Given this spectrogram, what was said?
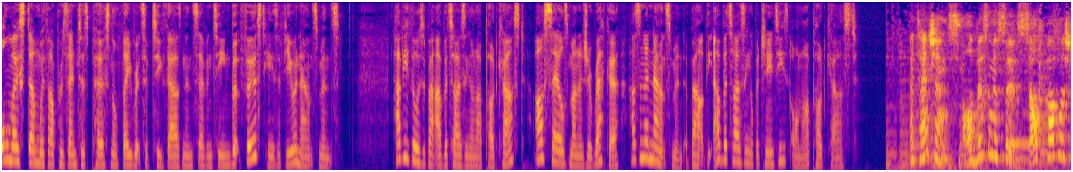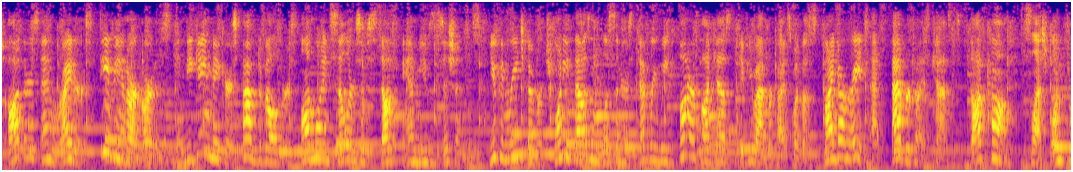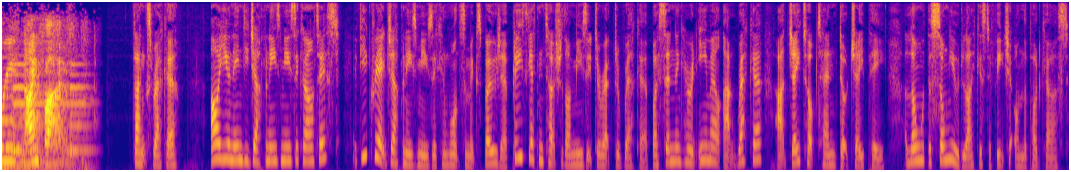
Almost done with our presenters' personal favourites of 2017, but first, here's a few announcements. Have you thought about advertising on our podcast? Our sales manager, Rekka, has an announcement about the advertising opportunities on our podcast. Attention, small businesses, self published authors and writers, DeviantArt artists, indie game makers, app developers, online sellers of stuff, and musicians. You can reach over 20,000 listeners every week on our podcast if you advertise with us. Find our rates at advertisecast.com slash 1395. Thanks, Rekka. Are you an indie Japanese music artist? If you create Japanese music and want some exposure, please get in touch with our music director Rekka by sending her an email at rekka at jtop10.jp, along with the song you would like us to feature on the podcast.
